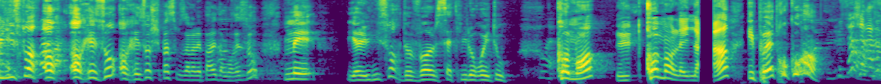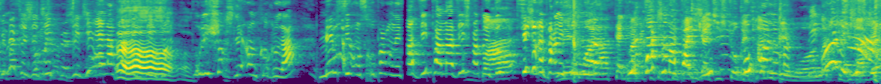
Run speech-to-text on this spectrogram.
eu une histoire hors, hors réseau. Hors réseau, je sais pas si vous en avez parlé dans mon réseau, mais il y a eu une histoire de vol, 7000 euros et tout. Comment, comment Leïna, il peut être au courant Mais ça, j'ai assumé que j'ai dit. J'ai dit, elle a Ah, parlé ah, déjà. Pour l'histoire, je l'ai encore là. Même si on se reparle, on est ma vie, pas ma vie, je sais pas quoi et tout. Si j'aurais parlé sur moi, pourquoi tu m'as pas dit dit Je t'aurais Pourquoi pas ne loupé, pas- moi. Mais Moi, non, je mais te dis la vérité.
